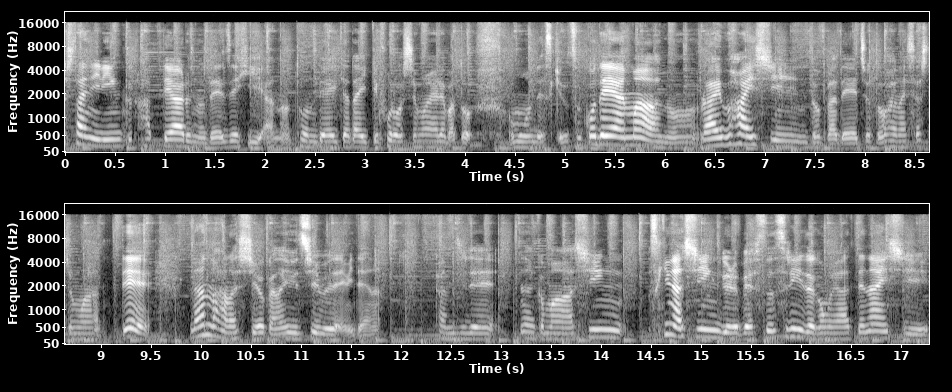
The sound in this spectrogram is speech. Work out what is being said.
下にリンク貼ってあるのでぜひあの飛んでいただいてフォローしてもらえればと思うんですけどそこでまああのライブ配信とかでちょっとお話しさせてもらって何の話しようかな YouTube でみたいな。感じでなんかまあシン好きなシングルベスト3とかもやってないし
